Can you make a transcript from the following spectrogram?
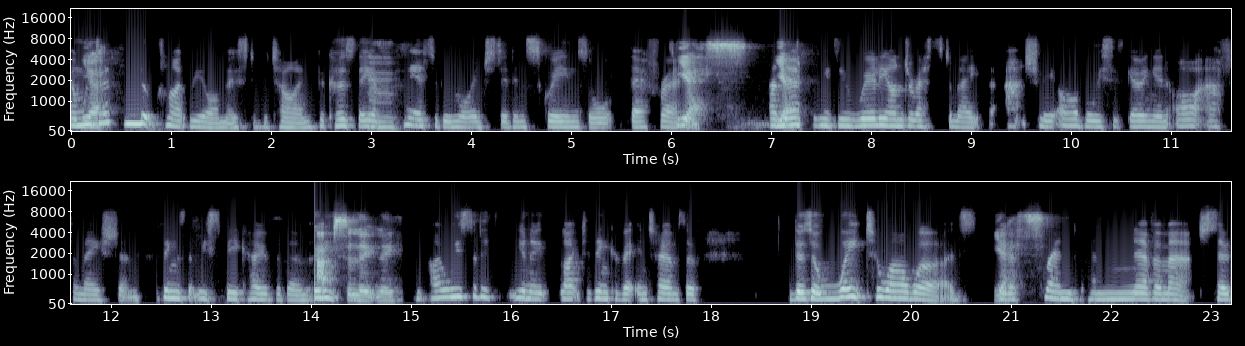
And we yeah. don't look like we are most of the time because they mm. appear to be more interested in screens or their friends. Yes. And yeah. therefore, we do really underestimate that actually our voice is going in, our affirmation, things that we speak over them. Absolutely. I always sort of, you know, like to think of it in terms of there's a weight to our words yes. that a friend can never match. So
